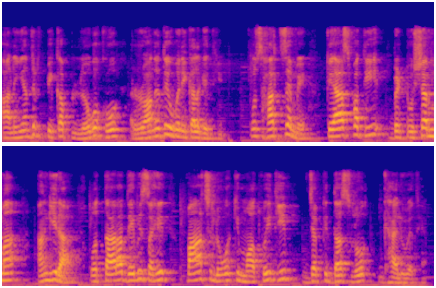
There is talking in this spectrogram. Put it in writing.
अनियंत्रित पिकअप लोगों को रौंदते हुए निकल गई थी। उस हादसे में कयासपति बिट्टू शर्मा, अंगिरा व तारा देवी सहित पाँच लोगों की मौत हुई थी, जबकि दस लोग घायल हुए थे।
